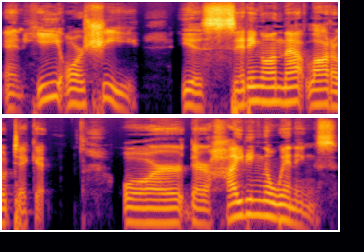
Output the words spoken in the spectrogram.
and he or she is sitting on that lotto ticket, or they're hiding the winnings,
